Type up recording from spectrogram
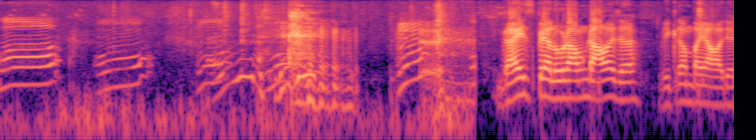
ખો? ગાઈઝ પહેલો રાઉન્ડ આવે છે. વિક્રમભાઈ આવે છે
